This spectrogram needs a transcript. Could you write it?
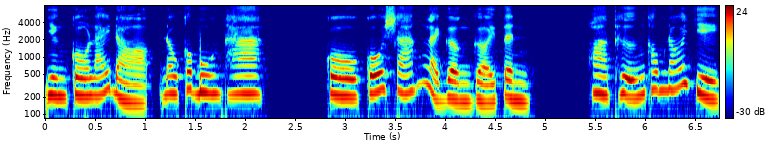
Nhưng cô lái đò đâu có buông tha. Cô cố sáng lại gần gợi tình. Hòa thượng không nói gì,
